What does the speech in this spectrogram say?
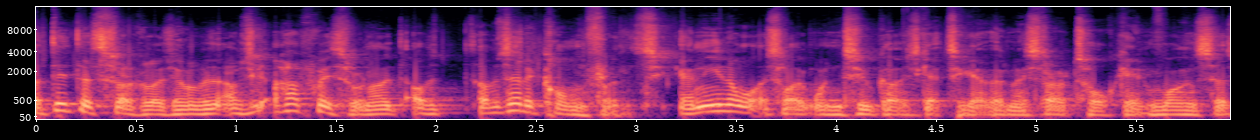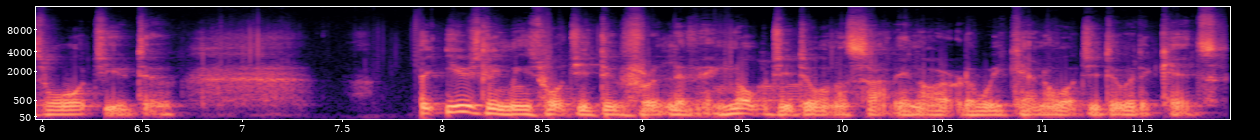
I did the and I was, I was halfway through, and I, I, was, I was at a conference. And you know what it's like when two guys get together and they start talking. One says, "Well, what do you do?" It usually means what do you do for a living, not what you do mm-hmm. on a Saturday night or a weekend, or what do you do with the kids.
